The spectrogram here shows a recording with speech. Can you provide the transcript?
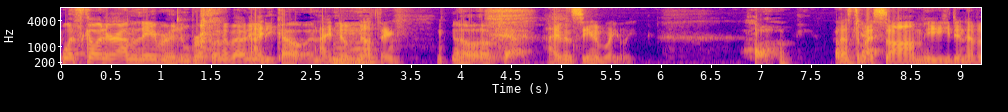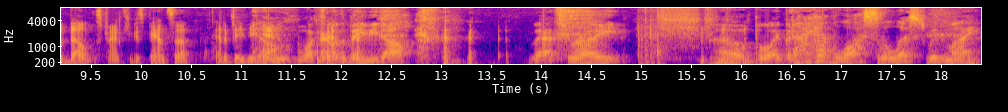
What's going around the neighborhood in Brooklyn about Andy Cohen? I know Hmm? nothing. Oh, okay. I haven't seen him lately. Oh, Last time I okay. saw him, he, he didn't have a belt. Was trying to keep his pants up. Had a baby doll. and walking around with a baby doll. That's right. Oh boy, but I have lost the list with my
